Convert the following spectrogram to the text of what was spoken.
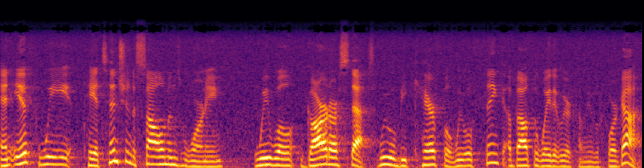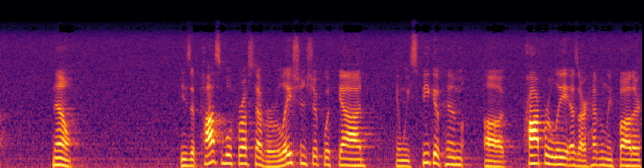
And if we pay attention to Solomon's warning, we will guard our steps. We will be careful. We will think about the way that we are coming before God. Now, is it possible for us to have a relationship with God? Can we speak of Him uh, properly as our Heavenly Father?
